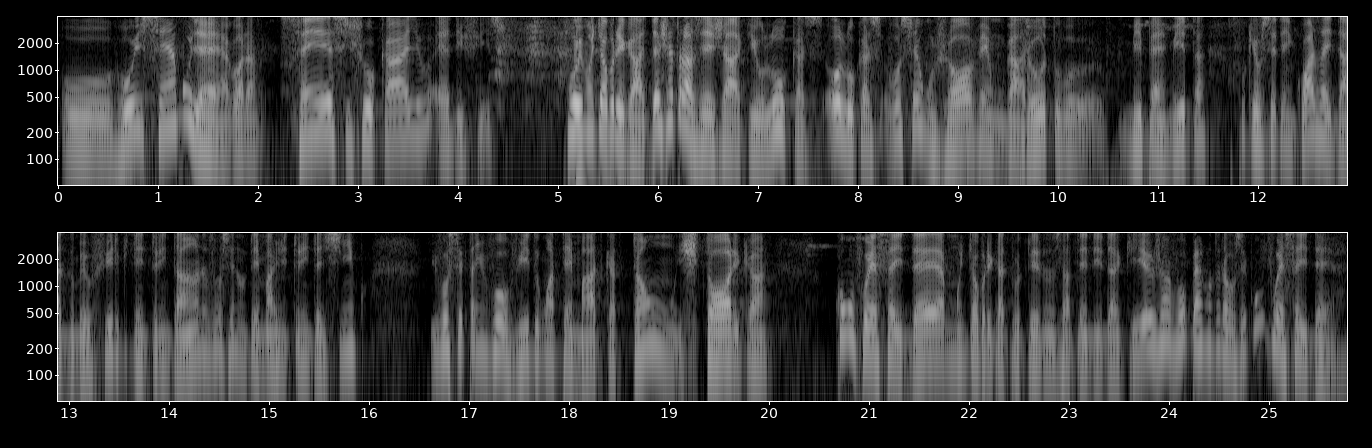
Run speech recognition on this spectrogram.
o, o Rui sem a mulher. Agora, sem esse chocalho é difícil. Rui, muito obrigado. Deixa eu trazer já aqui o Lucas. Ô Lucas, você é um jovem, um garoto, me permita, porque você tem quase a idade do meu filho, que tem 30 anos, você não tem mais de 35, e você está envolvido com uma temática tão histórica. Como foi essa ideia? Muito obrigado por ter nos atendido aqui. Eu já vou perguntar a você, como foi essa ideia?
